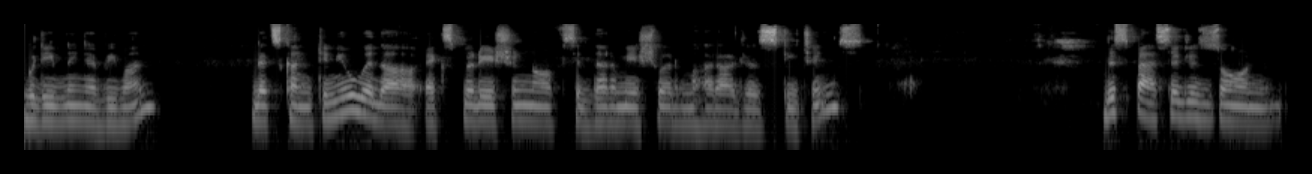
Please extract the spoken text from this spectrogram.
Good evening, everyone. Let's continue with our exploration of Siddharameshwar Maharaja's teachings. This passage is on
